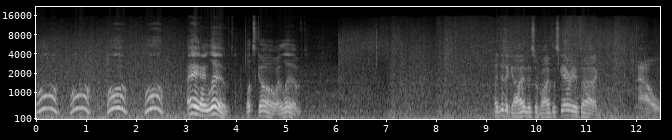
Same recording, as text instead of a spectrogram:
oh, oh, oh, oh. Hey, I lived. Let's go, I lived. I did it, guys. I survived the scary attack. Ow.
